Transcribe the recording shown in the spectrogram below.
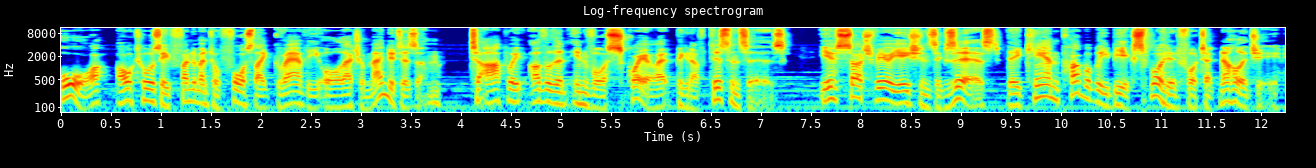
or alters a fundamental force like gravity or electromagnetism to operate other than inverse square at big enough distances. If such variations exist, they can probably be exploited for technology,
